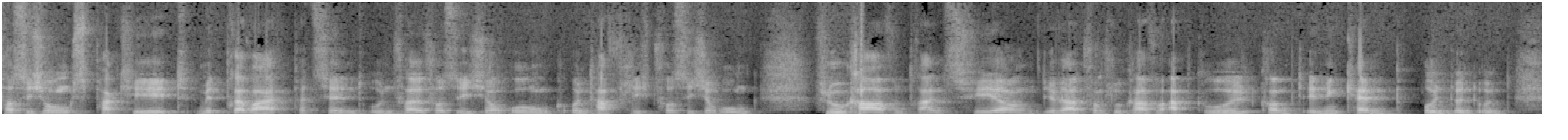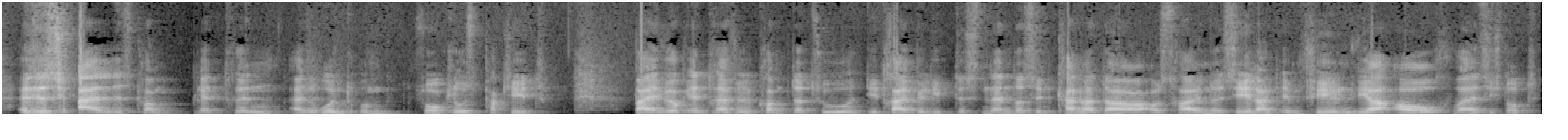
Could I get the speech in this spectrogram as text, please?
Versicherungspaket mit Privatpatient, Unfallversicherung und Haftpflichtversicherung, Flughafentransfer, ihr werdet vom Flughafen abgeholt, kommt in den Camp und, und, und. Es ist alles komplett drin, also rundum sorglos Paket. Bei Work and Travel kommt dazu, die drei beliebtesten Länder sind Kanada, Australien, Neuseeland, empfehlen wir auch, weil sich dort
